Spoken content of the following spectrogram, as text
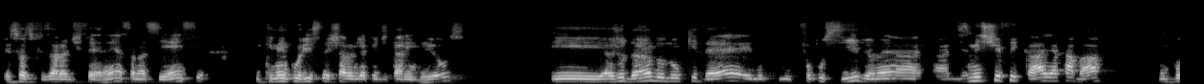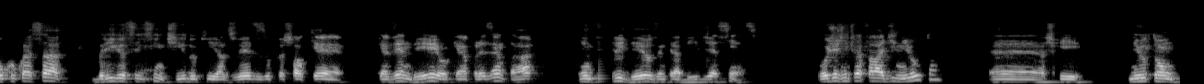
pessoas que fizeram a diferença na ciência e que nem por isso deixaram de acreditar em Deus e ajudando no que der no que for possível, né, a, a desmistificar e acabar um pouco com essa briga sem sentido que às vezes o pessoal quer, quer vender ou quer apresentar entre Deus, entre a Bíblia e a ciência. Hoje a gente vai falar de Newton. É, acho que Newton,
